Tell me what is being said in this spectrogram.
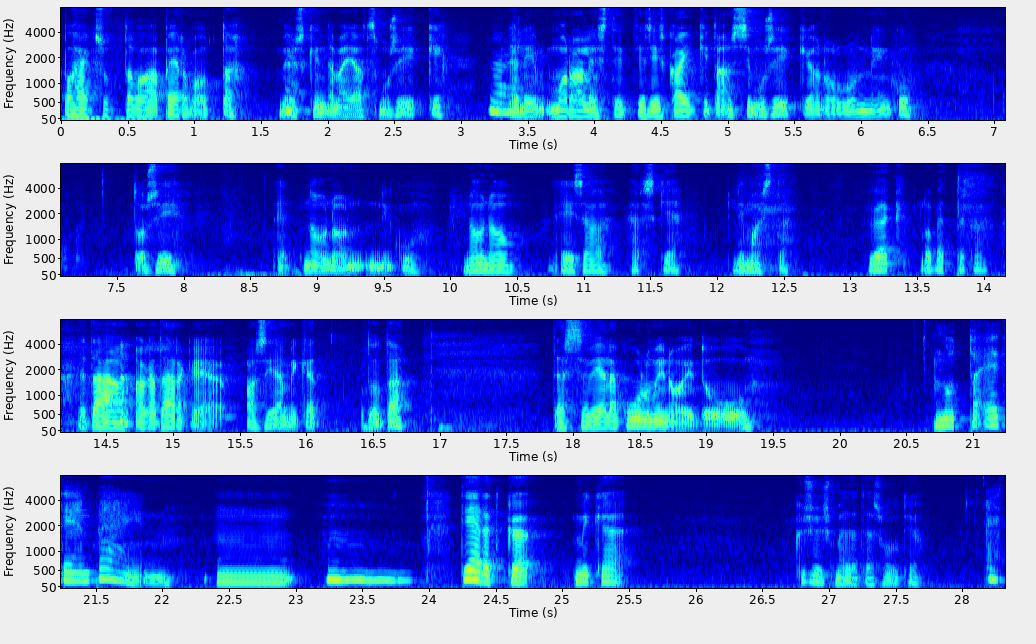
Paheksuttavaa pervoutta myöskin tämä jatsmusiikki. No niin. Eli moralistit ja siis kaikki tanssimusiikki on ollut niin kuin, tosi, että no no, niin kuin, no no, ei saa härskiä limasta. Hyök, lopettakaa. Ja tämä on aika tärkeä asia, mikä tota, tässä vielä kulminoituu. Mutta eteenpäin. Mm, mm. Tiedätkö, mikä... Kysyis mä tätä sulta jo? Et...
